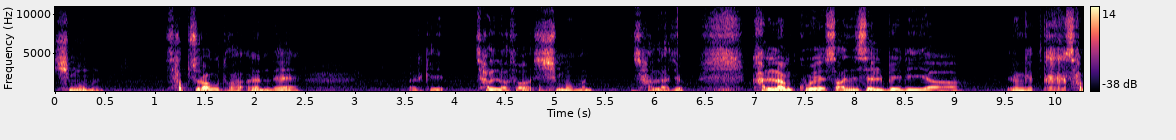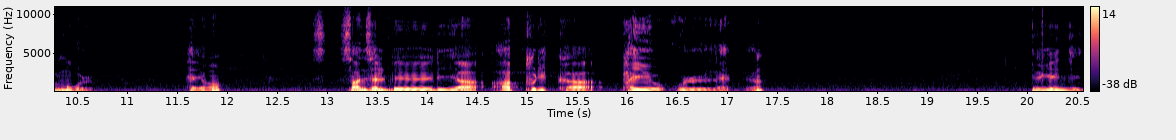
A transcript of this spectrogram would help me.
심으면 삽수라고도 하는데 이렇게 잘라서 심으면 잘 나죠. 갈랑코에 산셀베리아 이런 게 다 삽목을 해요. 산셀베리아, 아프리카 바이올렛 응? 이렇게 이제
